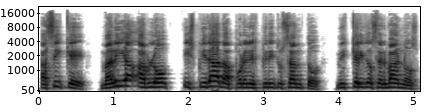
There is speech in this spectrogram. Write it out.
Así que María habló inspirada por el Espíritu Santo. Mis queridos hermanos,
